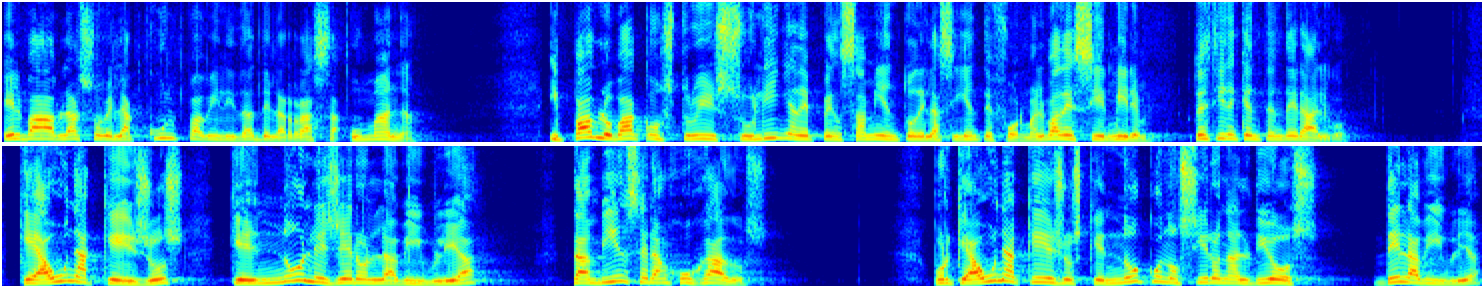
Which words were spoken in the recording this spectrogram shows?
él va a hablar sobre la culpabilidad de la raza humana. Y Pablo va a construir su línea de pensamiento de la siguiente forma. Él va a decir, miren, ustedes tienen que entender algo, que aún aquellos que no leyeron la Biblia también serán juzgados. Porque aún aquellos que no conocieron al Dios de la Biblia,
